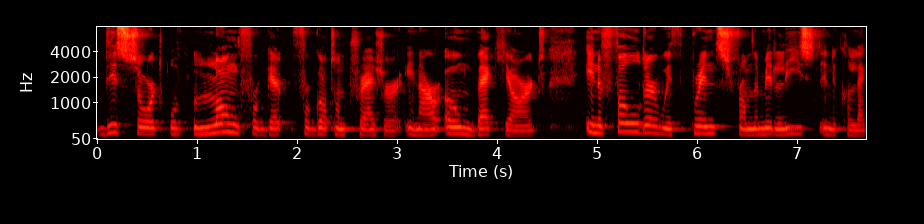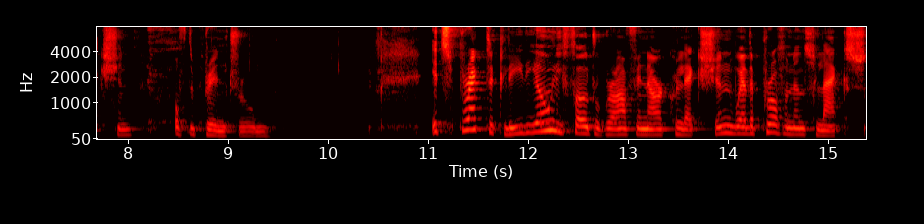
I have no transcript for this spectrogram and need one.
this sort of long forget, forgotten treasure in our own backyard in a folder with prints from the Middle East in the collection of the print room. It's practically the only photograph in our collection where the provenance lacks,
